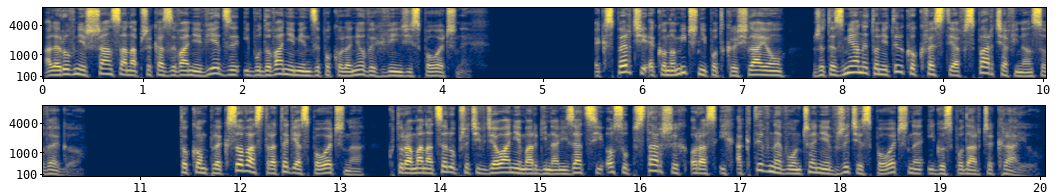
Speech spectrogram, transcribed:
ale również szansa na przekazywanie wiedzy i budowanie międzypokoleniowych więzi społecznych. Eksperci ekonomiczni podkreślają, że te zmiany to nie tylko kwestia wsparcia finansowego. To kompleksowa strategia społeczna, która ma na celu przeciwdziałanie marginalizacji osób starszych oraz ich aktywne włączenie w życie społeczne i gospodarcze kraju.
